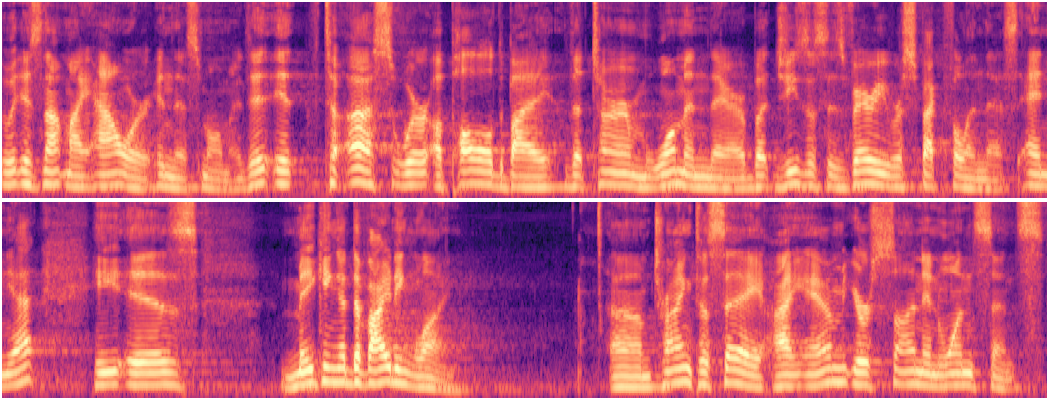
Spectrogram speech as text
It's not my hour in this moment. It, it, to us, we're appalled by the term woman there, but Jesus is very respectful in this. And yet, he is making a dividing line, um, trying to say, I am your son in one sense,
